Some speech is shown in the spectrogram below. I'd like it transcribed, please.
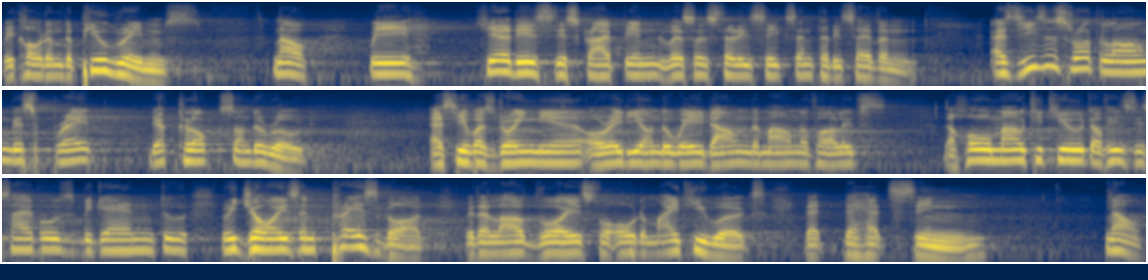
We call them the pilgrims. Now, we hear this described in verses 36 and 37. As Jesus rode along, they spread their cloaks on the road. As he was drawing near, already on the way down the Mount of Olives, the whole multitude of his disciples began to rejoice and praise God with a loud voice for all the mighty works that they had seen. Now,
